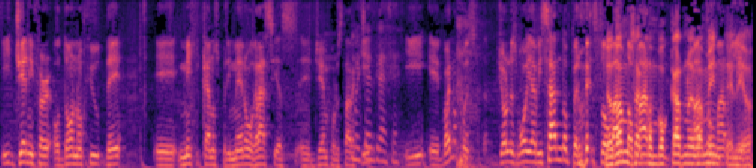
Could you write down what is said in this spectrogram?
Y Jennifer O'Donoghue de eh, Mexicanos Primero. Gracias, eh, Jen, por estar aquí. Muchas gracias. Y bueno, pues yo les voy avisando, pero esto va vamos a, tomar, a convocar nuevamente, Leo.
